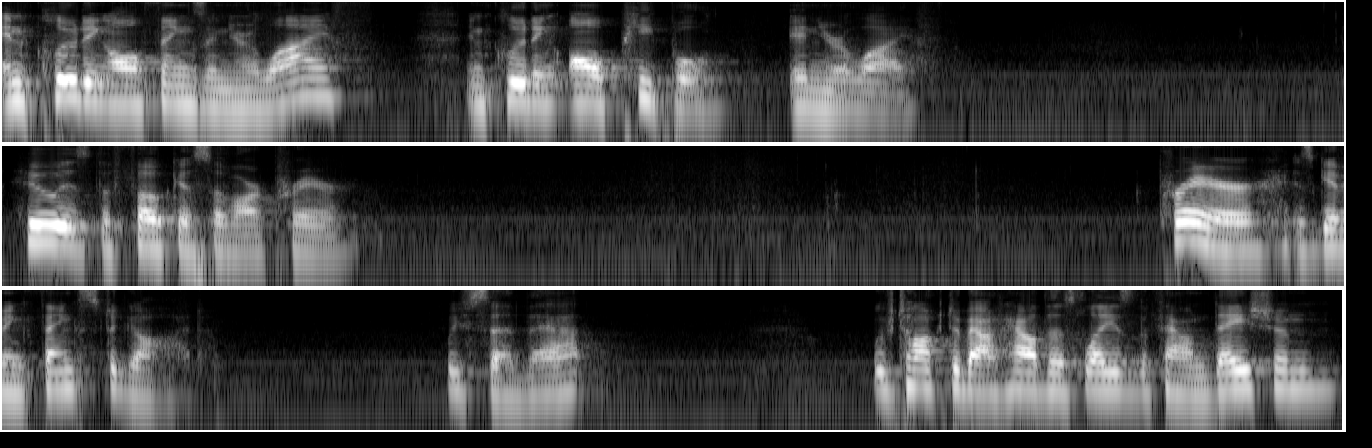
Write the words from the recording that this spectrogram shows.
including all things in your life, including all people in your life. Who is the focus of our prayer? Prayer is giving thanks to God. We've said that. We've talked about how this lays the foundation.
